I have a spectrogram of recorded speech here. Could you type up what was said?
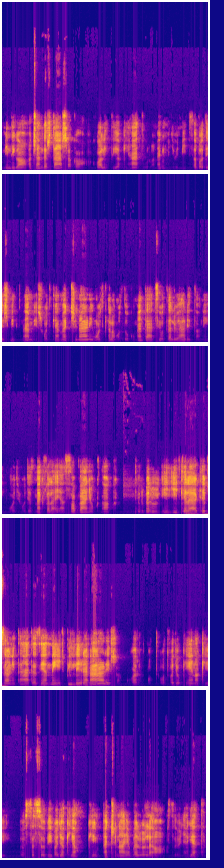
mindig a, a csendes társak, a, a quality, aki hátulról megmondja, hogy mit szabad és mit nem, és hogy kell megcsinálni, hogy kell ahhoz dokumentációt előállítani, hogy, hogy ez megfeleljen szabványoknak. Körülbelül így, így kell elképzelni, tehát ez ilyen négy pilléren áll, és akkor ott, ott vagyok én, aki összeszövi, vagy aki, aki megcsinálja belőle a szőnyeget,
